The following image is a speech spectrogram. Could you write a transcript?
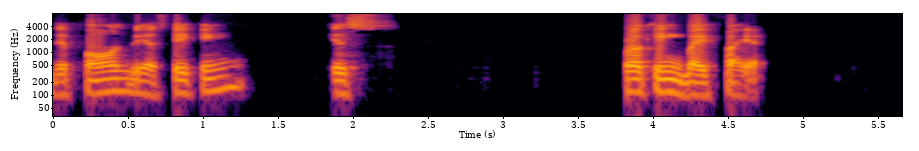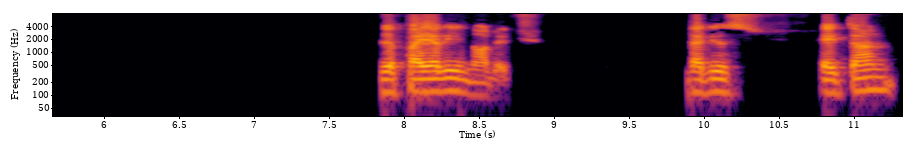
the phone we are speaking is working by fire. the fiery knowledge. That is Shaitan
